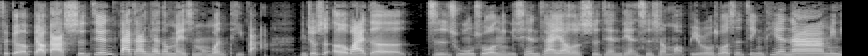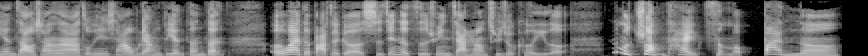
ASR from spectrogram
这个表达时间，大家应该都没什么问题吧？你就是额外的指出说你现在要的时间点是什么，比如说是今天啊、明天早上啊、昨天下午两点等等，额外的把这个时间的资讯加上去就可以了。那么状态怎么办呢？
